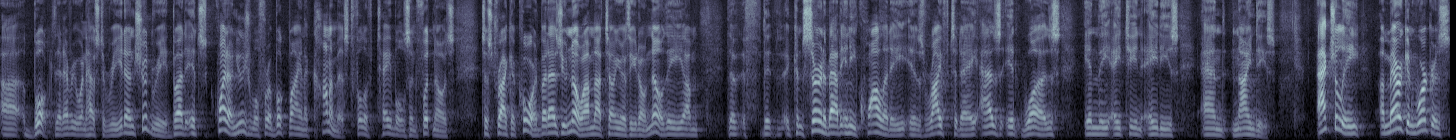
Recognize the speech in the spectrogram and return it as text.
uh, book that everyone has to read and should read. But it's quite unusual for a book by an economist full of tables and footnotes to strike a chord. But as you know, I'm not telling you anything you don't know, the, um, the, the concern about inequality is rife today as it was in the 1880s and 90s. Actually, American workers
